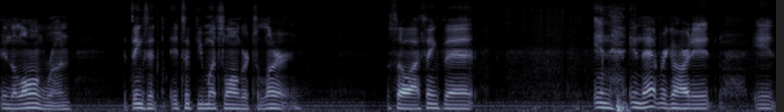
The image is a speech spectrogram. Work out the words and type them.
in the long run things that it took you much longer to learn. So I think that in in that regard, it it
